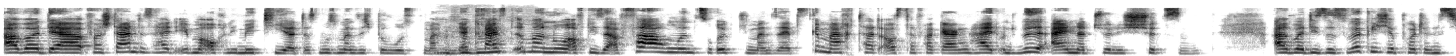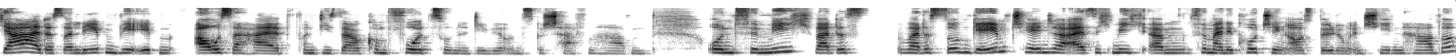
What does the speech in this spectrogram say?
Aber der Verstand ist halt eben auch limitiert, das muss man sich bewusst machen. Mhm. Der greift immer nur auf diese Erfahrungen zurück, die man selbst gemacht hat aus der Vergangenheit und will einen natürlich schützen. Aber dieses wirkliche Potenzial, das erleben wir eben außerhalb von dieser Komfortzone, die wir uns geschaffen haben. Und für mich war das war das so ein Game Changer, als ich mich ähm, für meine Coaching-Ausbildung entschieden habe,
